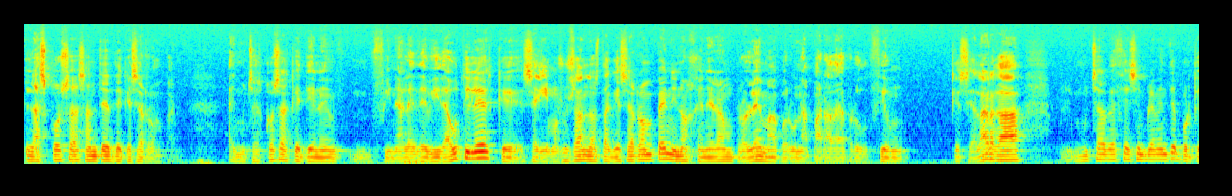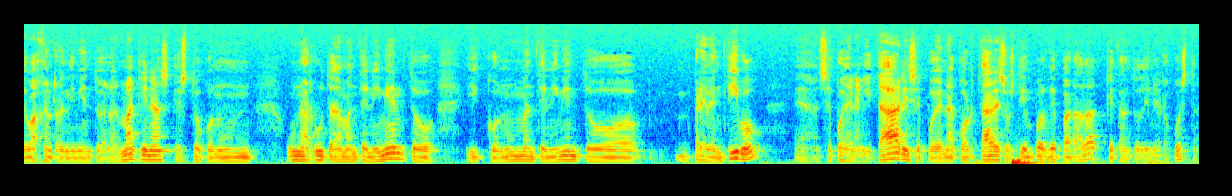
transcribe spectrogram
las cosas antes de que se rompan. Hay muchas cosas que tienen finales de vida útiles que seguimos usando hasta que se rompen y nos generan un problema por una parada de producción que se alarga, muchas veces simplemente porque baja el rendimiento de las máquinas. Esto con una ruta de mantenimiento y con un mantenimiento preventivo eh, se pueden evitar y se pueden acortar esos tiempos de parada que tanto dinero cuestan.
